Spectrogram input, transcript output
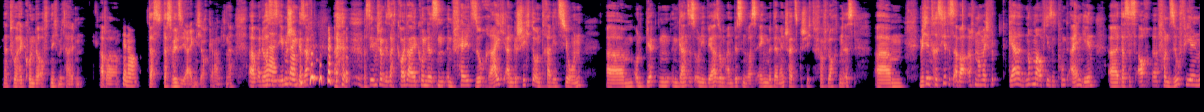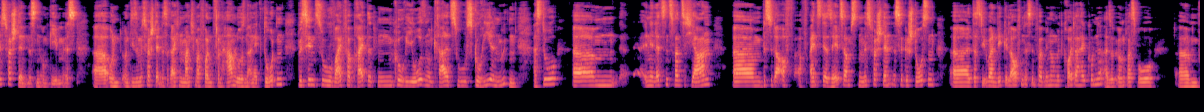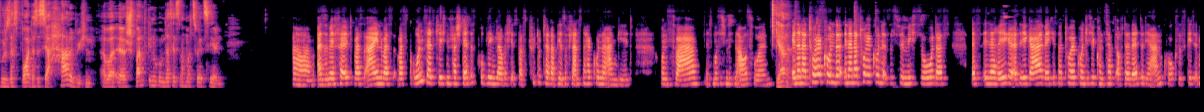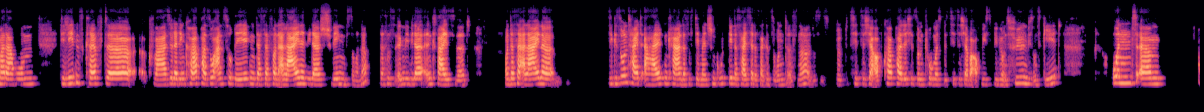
Naturheilkunde oft nicht mithalten. Aber genau. das, das will sie ja eigentlich auch gar nicht, ne? Aber du hast nein, es eben nein. schon gesagt, hast eben schon gesagt, Kräuterheilkunde ist ein, ein, Feld so reich an Geschichte und Tradition ähm, und birgt ein, ein ganzes Universum an Wissen, was eng mit der Menschheitsgeschichte verflochten ist. Ähm, mich interessiert es aber auch nochmal, ich würde gerne nochmal auf diesen Punkt eingehen, äh, dass es auch äh, von so vielen Missverständnissen umgeben ist. Äh, und, und diese Missverständnisse reichen manchmal von, von harmlosen Anekdoten bis hin zu weit verbreiteten, kuriosen und geradezu skurrilen Mythen. Hast du ähm, in den letzten 20 Jahren ähm, bist du da auf, auf eins der seltsamsten Missverständnisse gestoßen, äh, dass dir über den Weg gelaufen ist in Verbindung mit Kräuterheilkunde? Also irgendwas, wo, ähm, wo du sagst, boah, das ist ja Hanebüchen, aber äh, spannend genug, um das jetzt nochmal zu erzählen. Ähm, also mir fällt was ein, was, was grundsätzlich ein Verständnisproblem, glaube ich, ist, was Phytotherapie, also Pflanzenheilkunde angeht. Und zwar, jetzt muss ich ein bisschen ausholen. Gerne. In der Naturheilkunde, in der Naturheilkunde ist es für mich so, dass es in der Regel, also egal welches naturheilkundliche Konzept auf der Welt du dir anguckst, es geht immer darum, die Lebenskräfte quasi oder den Körper so anzuregen, dass er von alleine wieder schwingt, so, ne? Dass es irgendwie wieder ein Kreis wird. Und dass er alleine die Gesundheit erhalten kann, dass es dem Menschen gut geht, das heißt ja, dass er gesund ist. Ne? Das ist, bezieht sich ja auf körperliche Symptome, es bezieht sich aber auch, wie, wir uns fühlen, wie es uns geht. Und, ähm,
